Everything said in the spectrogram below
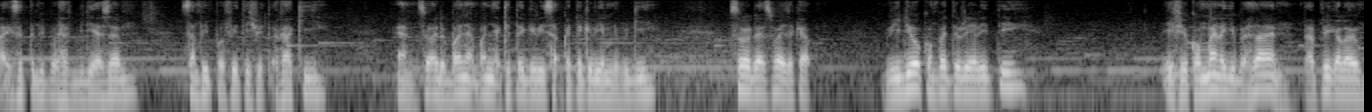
Like certain people have BDSM, some people fetish with kaki. And so ada banyak-banyak kategori, sub-kategori yang boleh pergi. So that's why I cakap, video compared to reality, if you combine lagi best kan. Tapi kalau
